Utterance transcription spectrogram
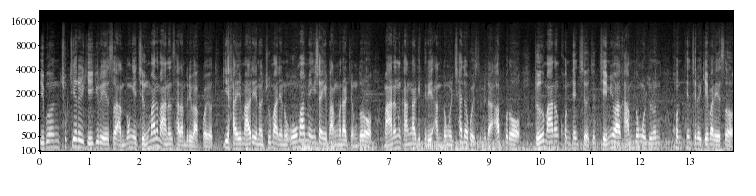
이번 축제를 계기로 해서 안동에 정말 많은 사람들이 왔고요. 특히 하이마을에는 주말에는 5만 명 이상이 방문할 정도로 많은 관광객들이 안동을 찾아오고 있습니다. 앞으로 더 많은 콘텐츠, 즉 재미와 감동을 주는 콘텐츠를 개발해서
